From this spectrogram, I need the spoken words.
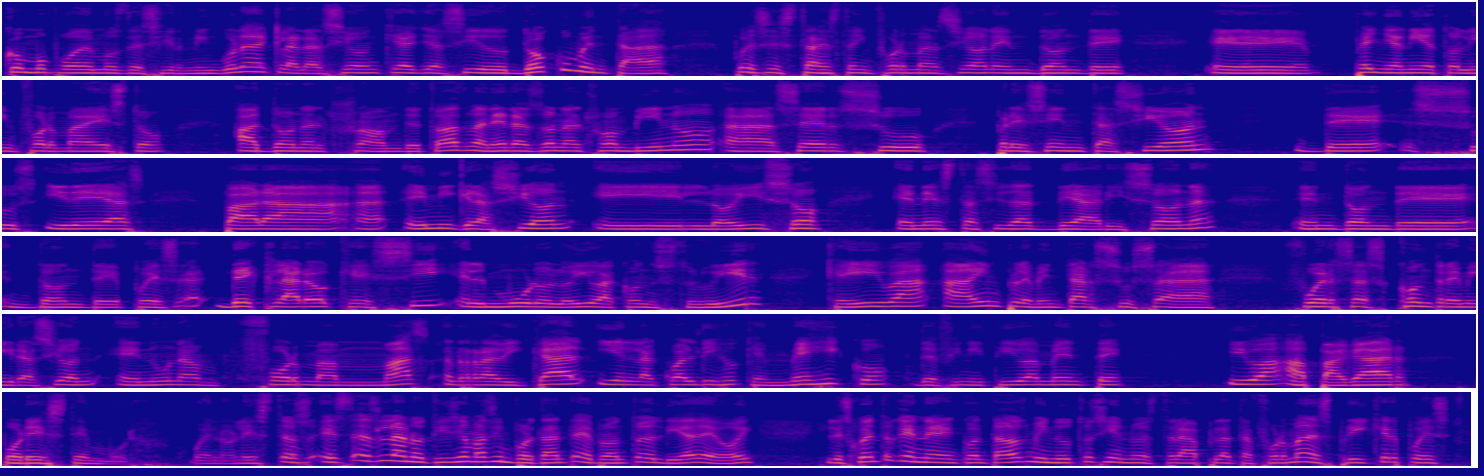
¿cómo podemos decir? Ninguna declaración que haya sido documentada, pues está esta información en donde eh, Peña Nieto le informa esto a Donald Trump. De todas maneras, Donald Trump vino a hacer su presentación de sus ideas para eh, emigración y lo hizo en esta ciudad de Arizona en donde, donde pues declaró que sí el muro lo iba a construir, que iba a implementar sus uh, fuerzas contra inmigración en una forma más radical y en la cual dijo que México definitivamente iba a pagar por este muro. Bueno, esta es, la noticia más importante de pronto del día de hoy. Les cuento que en, contados minutos y en nuestra plataforma de Spreaker, pues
